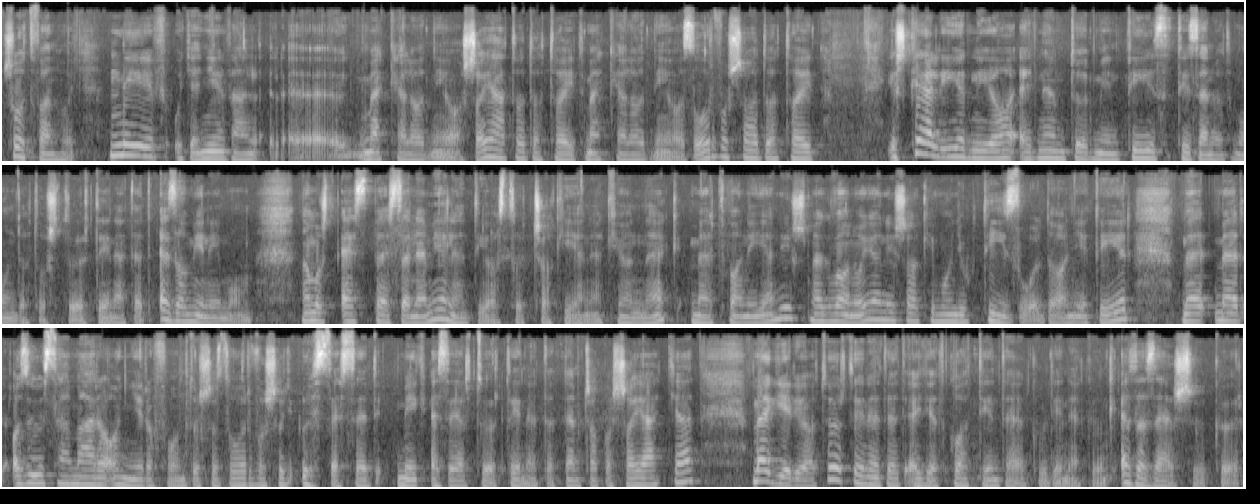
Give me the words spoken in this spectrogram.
és ott van, hogy név, ugye nyilván meg kell adnia a saját adatait, meg kell adnia az orvos adatait, és kell írnia egy nem több mint 10-15 mondatos történetet. Ez a minimum. Na most ez persze nem jelenti azt, hogy csak ilyenek jönnek, mert van ilyen is, meg van olyan is, aki mondjuk 10 oldalnyit ír, mert, mert az ő számára annyira fontos az orvos, hogy összeszed még ezer történetet, nem csak a sajátját. Megírja a történetet, egyet kattint elküldi nekünk. Ez az első kör.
